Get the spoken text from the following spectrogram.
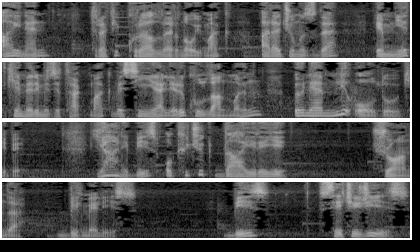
Aynen trafik kurallarına uymak, aracımızda emniyet kemerimizi takmak ve sinyalleri kullanmanın önemli olduğu gibi. Yani biz o küçük daireyi şu anda bilmeliyiz. Biz seçiciyiz.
